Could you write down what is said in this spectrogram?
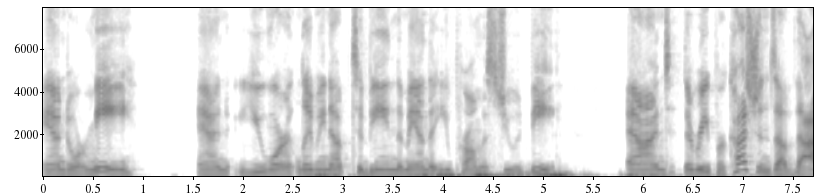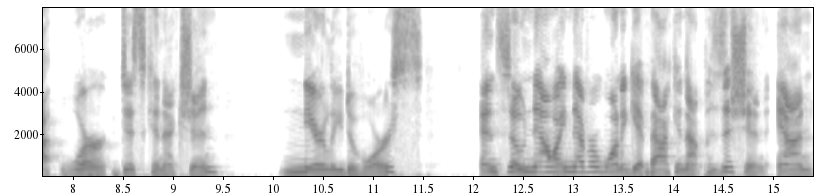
and or me and you weren't living up to being the man that you promised you would be. And the repercussions of that were disconnection, nearly divorce. And so now I never want to get back in that position. And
